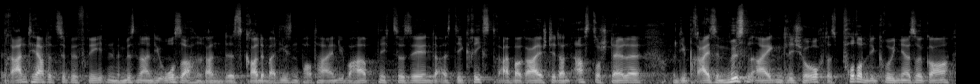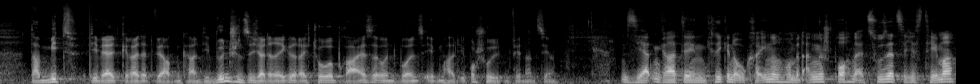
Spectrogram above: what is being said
Brandherde zu befrieden. Wir müssen an die Ursachen ran. Das ist gerade bei diesen Parteien überhaupt nicht zu sehen. Da ist die Kriegstreiberei, steht an erster Stelle und die Preise müssen eigentlich hoch. Das fordern die Grünen ja sogar, damit die Welt gerettet werden kann. Die wünschen sich ja regelrecht hohe Preise und wollen es eben halt über Schulden finanzieren. Sie hatten gerade den Krieg in der Ukraine nochmal mit angesprochen als zusätzliches Thema.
